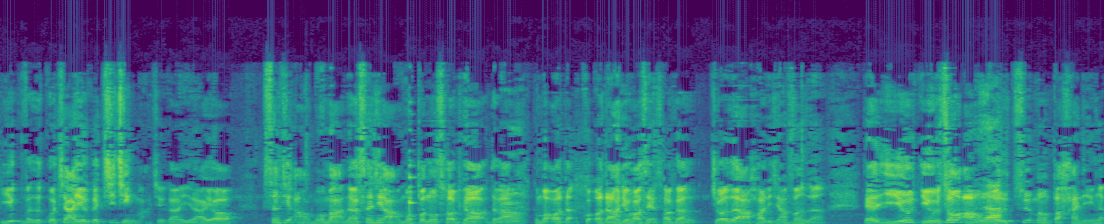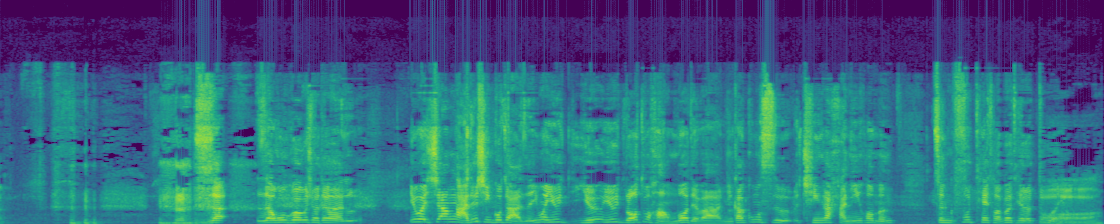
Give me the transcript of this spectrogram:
伊勿是国家有个基金嘛，就讲伊拉要申请项目嘛，那申请项目拨侬钞票，对伐？嗯。咁么学堂学堂就好赚钞票，教授也好里向分成。但是有有种项目是专门拨黑人的。是啊，是啊，我我我晓得，因为像外头寻工作也是，因为有有有老多项目，对伐？人家公司请个黑人好问。政府贴钞票贴了多的，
